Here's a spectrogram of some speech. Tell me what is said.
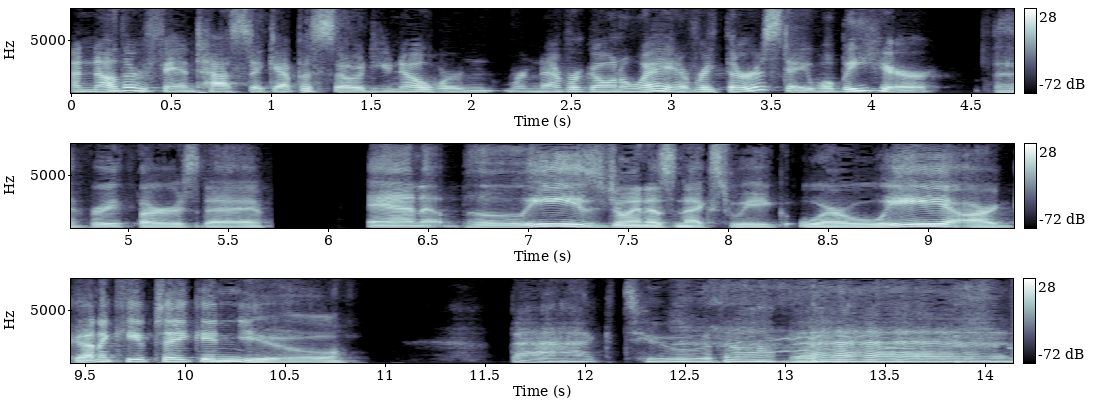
another fantastic episode. You know, we're we're never going away. Every Thursday we'll be here. every Thursday. And please join us next week where we are going to keep taking you. Back to the bed.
